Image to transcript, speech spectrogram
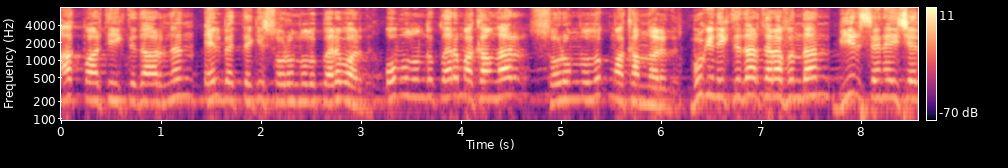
AK Parti iktidarının elbette ki sorumlulukları vardır. O bulundukları makamlar sorumluluk makamlarıdır. Bugün iktidar tarafından bir sene içerisinde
